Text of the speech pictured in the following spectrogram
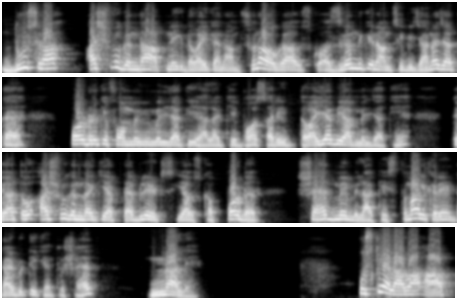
दूसरा अश्वगंधा, आपने एक दवाई का नाम सुना होगा, उसको अजगंध के नाम से भी जाना जाता है। पाउडर के फॉर्म में भी मिल जाती है, हालाँकि बहुत सारी दवाइयाँ भी आप मिल जाती हैं। तो या तो अश्वगंधा की आप टैबलेट्स या उसका पाउडर शहद में मिला के इस्तेमाल करें डायबिटिक है तो शहद ना लें। उसके अलावा आप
